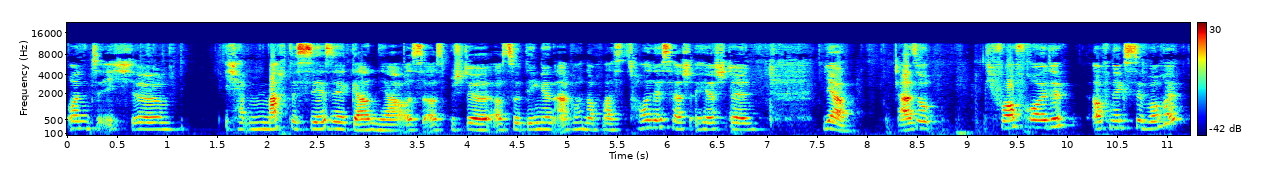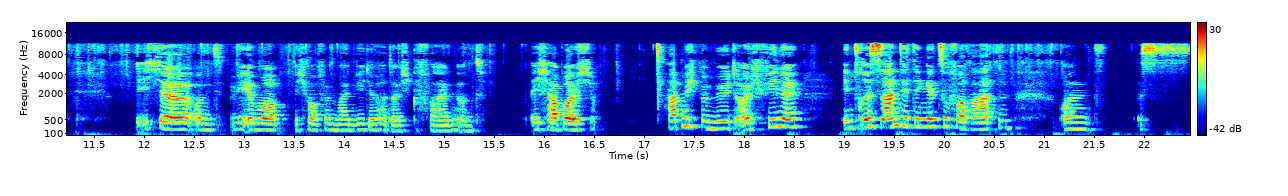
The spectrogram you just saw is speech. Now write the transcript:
Und ich, äh, ich mache das sehr, sehr gern, ja, aus, aus, aus so Dingen einfach noch was Tolles her herstellen. Ja, also die Vorfreude auf nächste Woche. Ich, äh, und wie immer, ich hoffe, mein Video hat euch gefallen und ich habe euch, habe mich bemüht, euch viele interessante Dinge zu verraten und es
